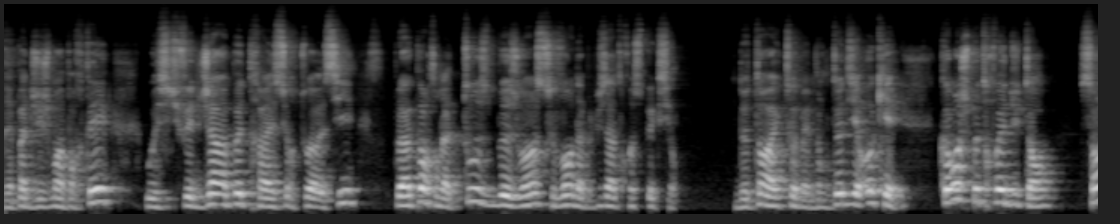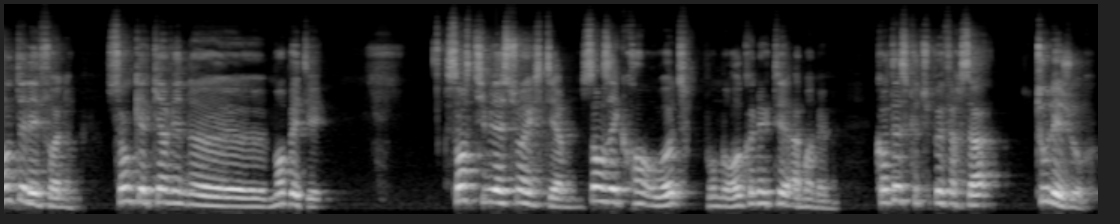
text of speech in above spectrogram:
n'y a pas de jugement à porter, ou si tu fais déjà un peu de travail sur toi aussi, peu importe, on a tous besoin souvent d'un peu plus d'introspection, de temps avec toi-même. Donc de dire, ok, comment je peux trouver du temps sans le téléphone, sans que quelqu'un vienne euh, m'embêter, sans stimulation externe, sans écran ou autre, pour me reconnecter à moi-même? Quand est-ce que tu peux faire ça? Tous les jours.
